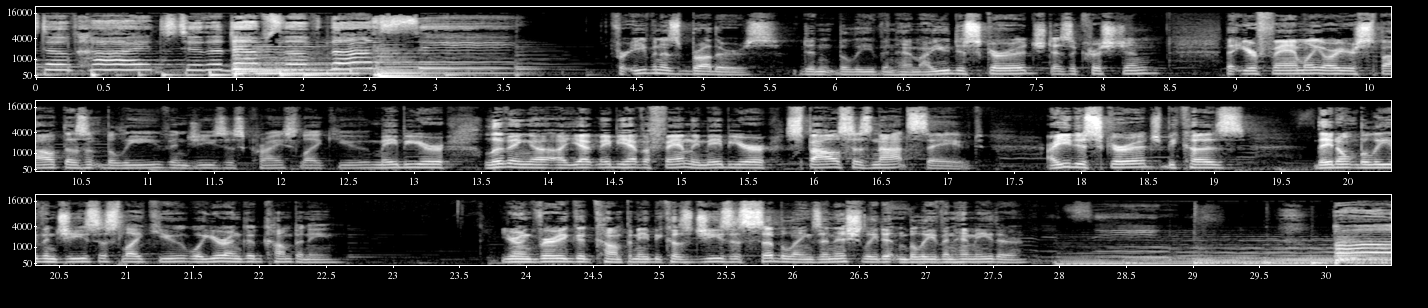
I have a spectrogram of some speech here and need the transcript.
highest of heights to the depths of the sea. For even his brothers didn't believe in him. Are you discouraged as a Christian? that your family or your spouse doesn't believe in Jesus Christ like you. Maybe you're living, a, yet maybe you have a family. Maybe your spouse is not saved. Are you discouraged because they don't believe in Jesus like you? Well, you're in good company. You're in very good company because Jesus' siblings initially didn't believe in him either. All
